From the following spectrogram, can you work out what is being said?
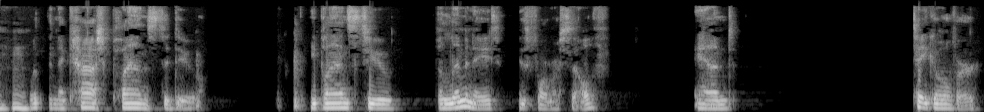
mm-hmm. what the Nachash plans to do. He plans to eliminate his former self and take over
